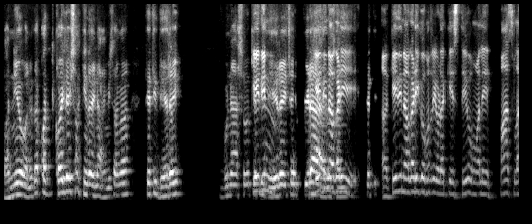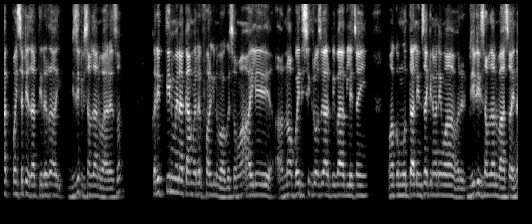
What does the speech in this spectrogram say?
भन्ने हो भने त कहिल्यै सकिँदैन। हामीसँग त्यति धेरै गुनासो केही दिन धेरै चाहिँ पीडा केही दिन अगाडि केही दिन अगाडिको मात्रै एउटा केस थियो। उहाँले पाँच लाख पैँसठी हजार तिरेर भिजिट भिसामा जानुभएको रहेछ। करिब तिन महिना काम गरेर फर्किनु भएको छ उहाँ। अहिले न वैदेशिक रोजगार विभागले चाहिँ उहाँको मुद्दा लिन्छ किनभने उहाँ भिजिट भिसामा जानु भएको छ होइन?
